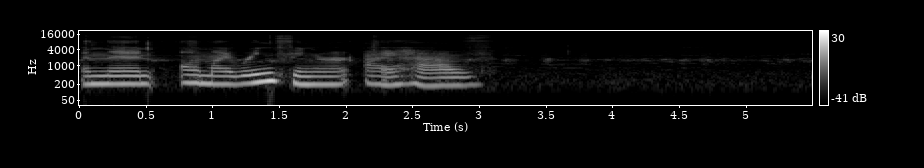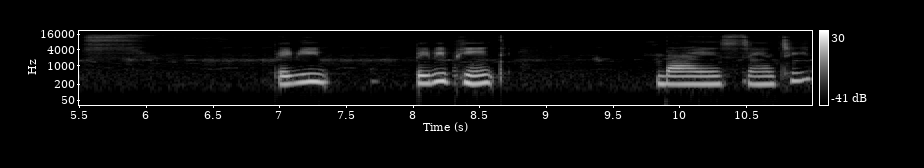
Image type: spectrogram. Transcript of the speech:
And then on my ring finger, I have Baby Baby Pink by Santee.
